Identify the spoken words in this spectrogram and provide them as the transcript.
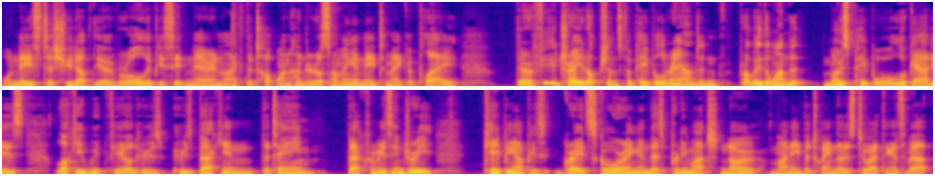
or needs to shoot up the overall, if you're sitting there in like the top 100 or something and need to make a play, there are a few trade options for people around, and probably the one that most people will look at is Lachie Whitfield, who's who's back in the team, back from his injury keeping up his great scoring, and there's pretty much no money between those two. I think it's about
